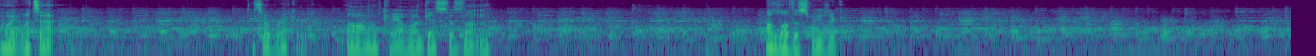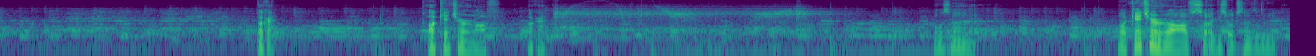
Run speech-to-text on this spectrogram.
Oh wait, what's that? That's a record. Oh, okay. Well, I guess there's nothing. I love this music. Okay. Oh, I can't turn it off. Okay. What was that? Well, I can't turn it off, so I guess we'll just have to leave it.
